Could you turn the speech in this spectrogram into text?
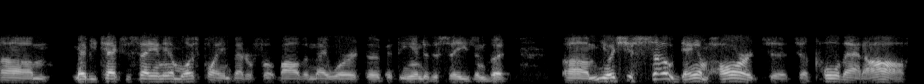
um, maybe Texas A&M was playing better football than they were at the at the end of the season. But um, you know, it's just so damn hard to to pull that off.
